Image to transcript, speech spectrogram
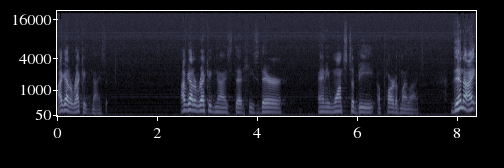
I got to recognize it. I've got to recognize that He's there and He wants to be a part of my life. Then I,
